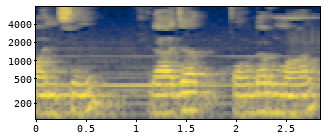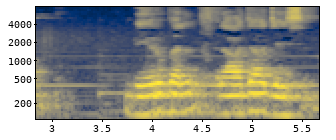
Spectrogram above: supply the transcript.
Man Singh Raja Todar Mal Birbal Raja Jai Singh.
